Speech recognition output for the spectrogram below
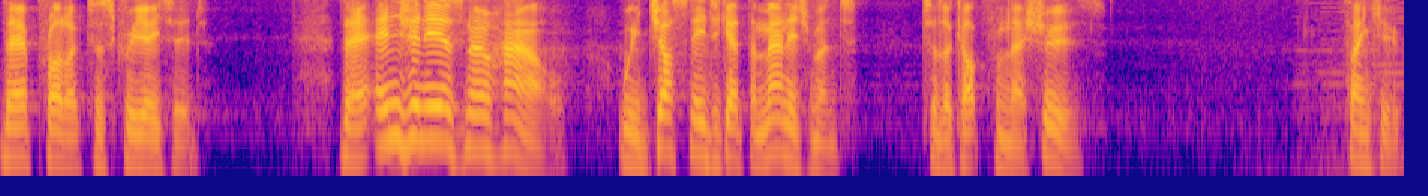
their product has created. Their engineers know how. We just need to get the management to look up from their shoes. Thank you.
